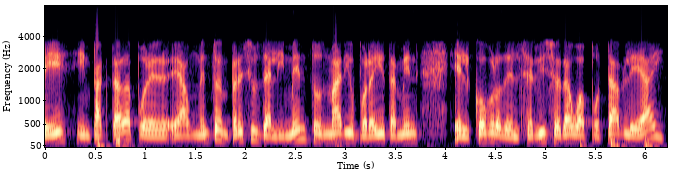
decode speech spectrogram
Sí, impactada por el aumento en precios de alimentos, Mario, por ahí también el cobro del servicio de agua potable hay,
